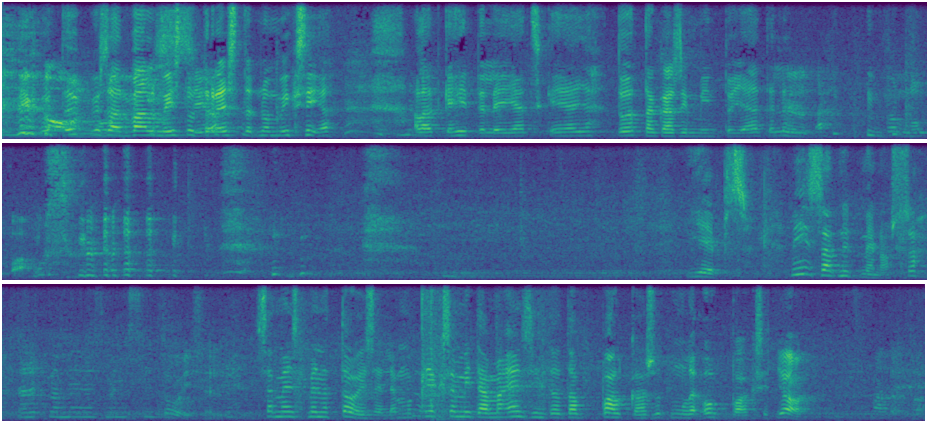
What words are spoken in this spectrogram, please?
niin kun, On, kun sä oot valmistut restonomiksi ja alat kehittelemään jätskejä ja tuot takaisin minttujäätelön. Kyllä, on lupaus. Jeps. Mihin sä oot nyt menossa? No nyt mä menen mennä sinne toiselle. Sä menisit mennä toiselle, mutta tiedätkö sä mitä, mä ensin tota palkkaan sut mulle oppaaksi. Joo. Mä otan tuon.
